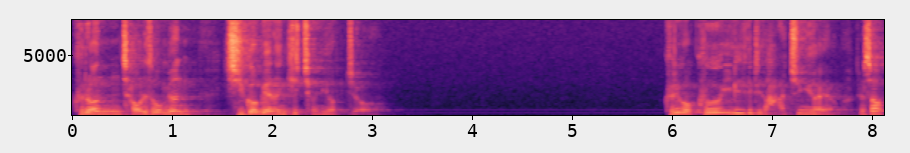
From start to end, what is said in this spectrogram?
그런 차원에서 보면 직업에는 기천이 없죠. 그리고 그 일들이 다 중요해요. 그래서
